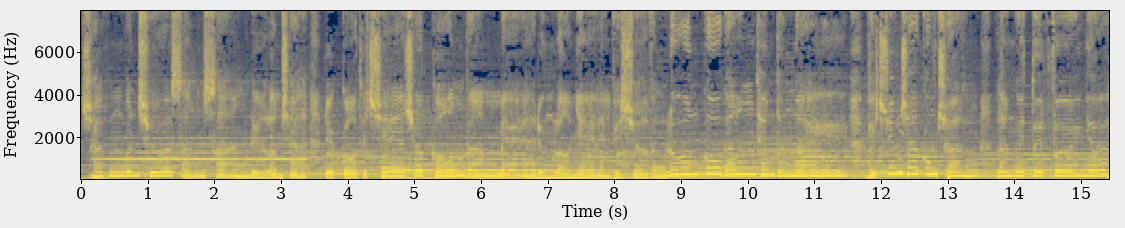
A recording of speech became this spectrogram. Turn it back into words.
Chắc vẫn chưa sẵn sàng để làm cha, để có thể che chở con và mẹ. Đừng lo nhé, vì cha vẫn luôn cố gắng thêm từng ngày. Vì chính cha cũng chẳng là người tuyệt vời nhất.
